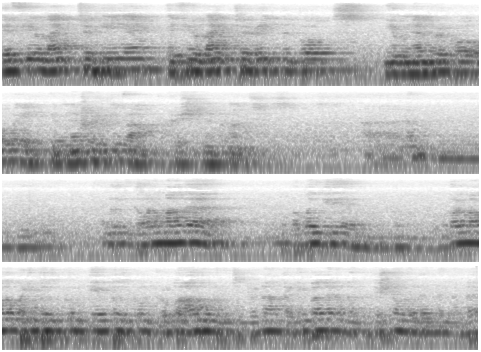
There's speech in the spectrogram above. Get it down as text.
If you like to hear, if you like to read the books, you never go away. You never give up Krishna consciousness. ஆஹ், நம்- உங்களுக்கு கவனமாக பகவத்கீதை கவனமாக படிப்பதற்கும் கேட்பதற்கும் ரொம்ப ஆர்வம் இருந்துச்சு சொன்னால் கண்டிப்பாக நம்ம கிருஷ்ணனோட நம்ம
